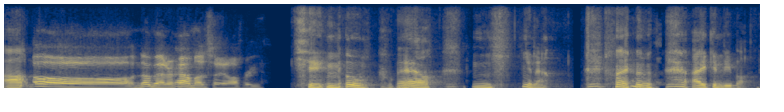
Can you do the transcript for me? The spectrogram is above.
Um, Oh, no matter how much they offer you. no, well, mm, you know. I can be bought.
